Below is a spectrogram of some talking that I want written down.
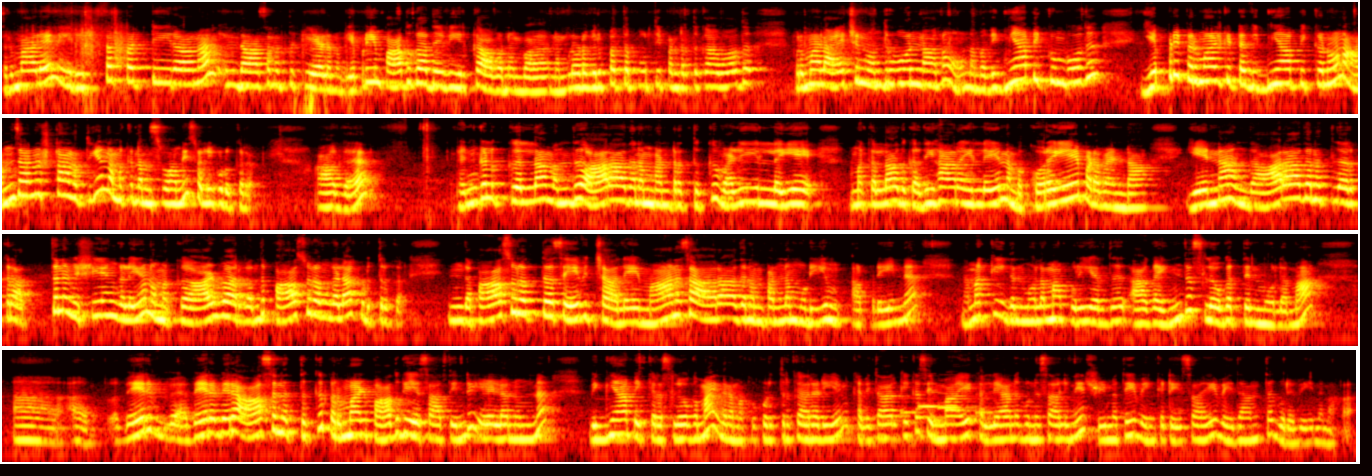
பெருமாளே நீர் இஷ்டப்பட்டீரானால் இந்த ஆசனத்துக்கு ஏழணும் எப்படியும் பாதுகாதேவி இருக்கா அவள் நம்ம நம்மளோட விருப்பத்தை பூர்த்தி பண்ணுறதுக்காவது பெருமாள் அழைச்சின்னு வந்துருவோன்னாலும் நம்ம விஜாபிக்கும் போது எப்படி பெருமாள் கிட்ட விஜாபிக்கணும்னு அந்த அனுஷ்டானத்தையும் நமக்கு நம்ம சுவாமி சொல்லி கொடுக்குறார். ஆக பெண்களுக்கெல்லாம் வந்து ஆராதனம் பண்ணுறதுக்கு வழி இல்லையே. நமக்கெல்லாம் அதுக்கு அதிகாரம் இல்லையே. நம்ம குறையே பட வேண்டாம். ஏன்னா அந்த ஆராதனத்தில் இருக்கிற அத்தனை விஷயங்களையும் நமக்கு ஆழ்வார் வந்து பாசுரங்களாக கொடுத்துருக்கார். இந்த பாசுரத்தை சேவிச்சாலே மானச ஆராதனம் பண்ண முடியும் அப்படின்னு நமக்கு இதன் மூலமாக புரியறது. ஆக இந்த ஸ்லோகத்தின் மூலமாக வேறு வேறு வேறு ஆசனத்துக்கு பெருமாள் பாதுகையை சாத்தின்று எழணும்னு விஜாபிக்கிற ஸ்லோகமாக இதை நமக்கு கொடுத்துருக்காரடியன் கவிதார்க்கிக சிம்மாய கல்யாண குணசாலினே ஸ்ரீமதே வெங்கடேசாய வேதாந்த குருவே நமகா.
